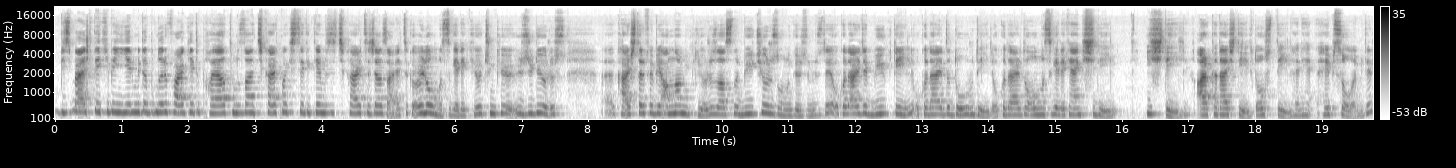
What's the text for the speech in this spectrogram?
biz belki de 2020'de bunları fark edip hayatımızdan çıkartmak istediklerimizi çıkartacağız artık. Öyle olması gerekiyor. Çünkü üzülüyoruz. Ee, Karşı tarafa bir anlam yüklüyoruz. Aslında büyütüyoruz onu gözümüzde. O kadar da büyük değil, o kadar da doğru değil, o kadar da olması gereken kişi değil. iş değil, arkadaş değil, dost değil. Hani hepsi olabilir.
